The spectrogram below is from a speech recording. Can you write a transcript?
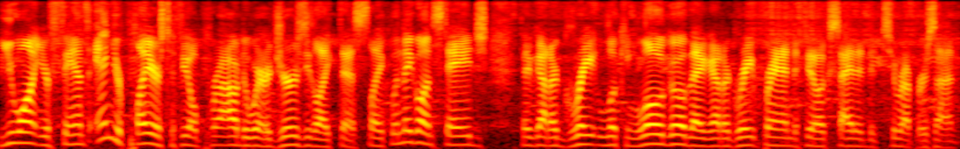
you want your fans and your players to feel proud to wear a jersey like this. Like when they go on stage, they've got a great looking logo, they got a great brand to feel excited to, to represent.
